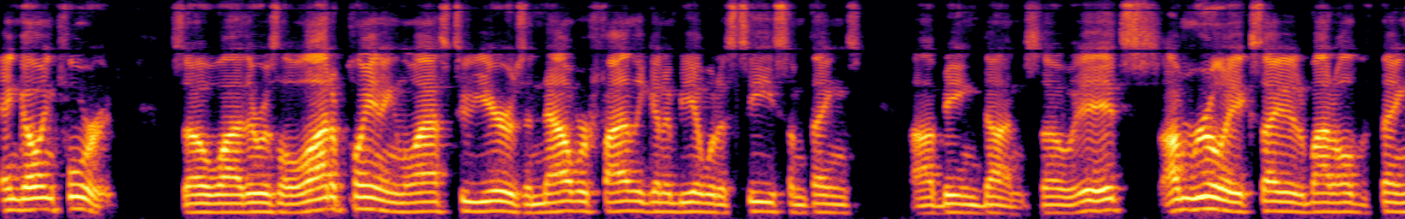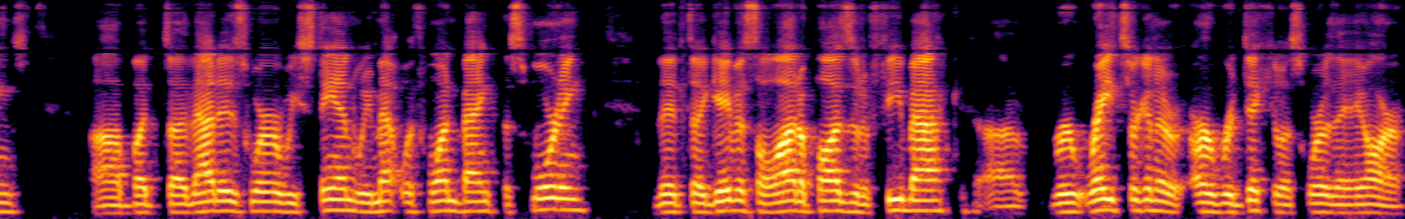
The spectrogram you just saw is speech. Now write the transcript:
and going forward. So uh, there was a lot of planning in the last two years, and now we're finally going to be able to see some things uh, being done. So it's I'm really excited about all the things. Uh, but uh, that is where we stand. We met with one bank this morning that uh, gave us a lot of positive feedback. Uh, rates are gonna are ridiculous where they are.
